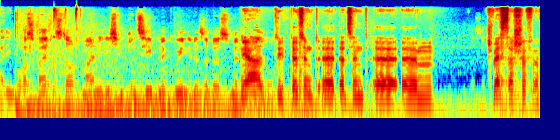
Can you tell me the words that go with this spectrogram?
Ja, die Warspite ist doch, meine ich, im Prinzip eine Queen Elizabeth mit. Ja, die, das sind, äh, das sind äh, ähm, Schwesterschiffe.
